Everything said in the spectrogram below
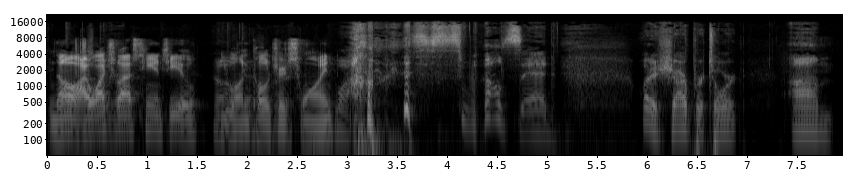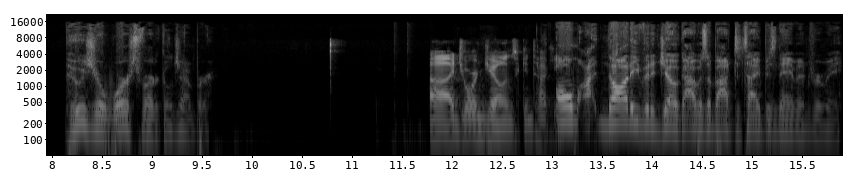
No, I watched Last Chance U. Oh, you okay. uncultured swine. Wow. well said. What a sharp retort. Um, who's your worst vertical jumper? Uh, Jordan Jones, Kentucky. Oh, my, not even a joke. I was about to type his name in for me.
